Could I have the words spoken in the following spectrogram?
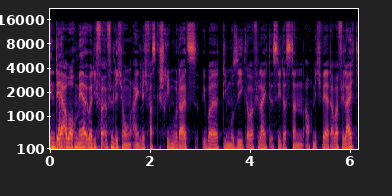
in der ja. aber auch mehr über die Veröffentlichung eigentlich fast geschrieben wurde als über die Musik, aber vielleicht ist sie das dann auch nicht wert. Aber vielleicht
